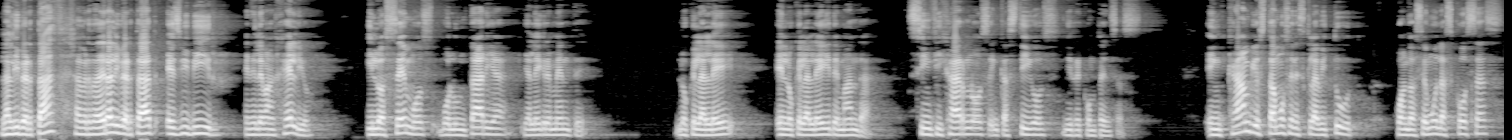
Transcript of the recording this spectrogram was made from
La libertad, la verdadera libertad es vivir en el Evangelio y lo hacemos voluntaria y alegremente, lo que la ley, en lo que la ley demanda, sin fijarnos en castigos ni recompensas. En cambio, estamos en esclavitud cuando hacemos las cosas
